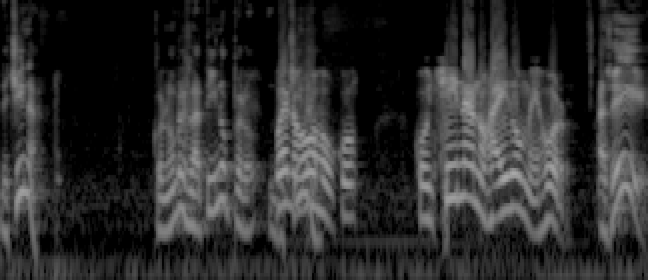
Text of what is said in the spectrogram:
de China, con nombres latinos, pero... bueno, ojo, con, con China nos ha ido mejor. ¿Ah, sí?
